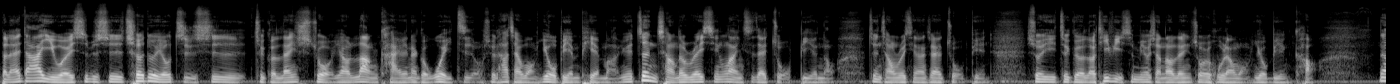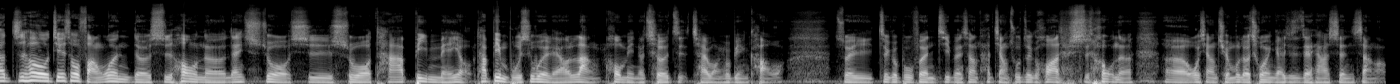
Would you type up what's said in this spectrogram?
本来大家以为是不是车队有指示这个 Lance Stroll 要让开那个位置哦，所以他才往右边偏嘛。因为正常的 Racing Line 是在左边哦，正常 Racing Line 是在左边，所以这个 LTV 是没有想到 Lance Stroll 会忽然往右边靠。那之后接受访问的时候呢，Lance Stroll 是说他并没有，他并不是为了要让后面的车子才往右边靠哦。所以这个部分基本上他讲出这个话的时候呢，呃，我想全部的错应该就是在他身上哦。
